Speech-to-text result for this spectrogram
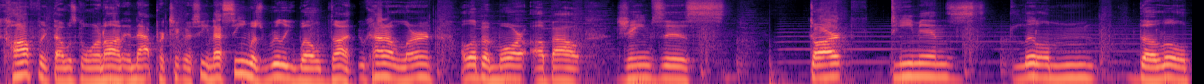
conflict that was going on in that particular scene. That scene was really well done. You kind of learn a little bit more about James's dark demons, little the little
